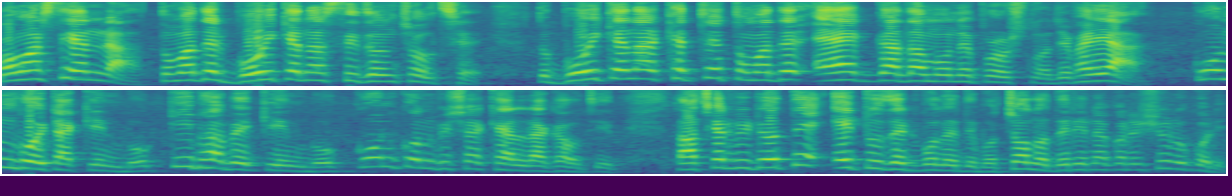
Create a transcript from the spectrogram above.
কমার্সিয়ানরা তোমাদের বই কেনার সিজন চলছে। তো বই কেনার ক্ষেত্রে তোমাদের এক গাদা মনে প্রশ্ন যে, ভাইয়া কোন বইটা কিনবো, কীভাবে কিনবো, কোন কোন বিষয়ে খেয়াল রাখা উচিত? তো আজকের ভিডিওতে এ টু জেড বলে দিব। চলো দেরি না করে শুরু করি।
